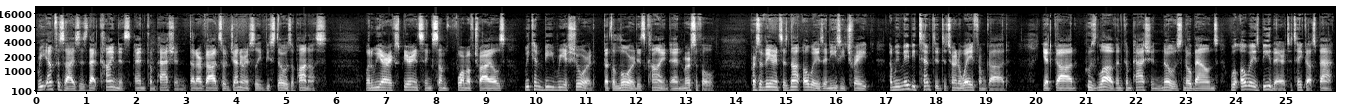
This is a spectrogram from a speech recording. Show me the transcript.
re emphasizes that kindness and compassion that our God so generously bestows upon us. When we are experiencing some form of trials, we can be reassured that the Lord is kind and merciful. Perseverance is not always an easy trait, and we may be tempted to turn away from God. Yet God, whose love and compassion knows no bounds, will always be there to take us back.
